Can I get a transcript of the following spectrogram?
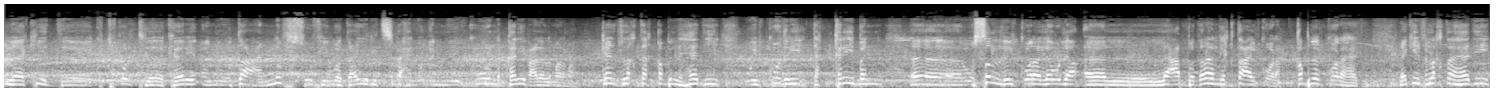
لا أكيد آه، كنت قلت آه، كريم انه ضع نفسه في وضعية اللي تسمح له انه يكون قريب على المرمى. كانت لقطه قبل هذه والكودري تقريبا آه، وصل للكرة لولا آه، اللاعب بدران اللي قطع الكرة قبل الكرة هذه. لكن في اللقطة هذه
